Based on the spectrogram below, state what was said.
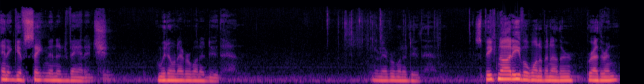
and it gives Satan an advantage. We don't ever want to do that. We don't ever want to do that. Speak not evil one of another, brethren.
